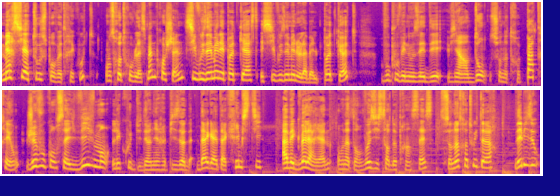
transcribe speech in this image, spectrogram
Merci à tous pour votre écoute. On se retrouve la semaine prochaine. Si vous aimez les podcasts et si vous aimez le label Podcut, vous pouvez nous aider via un don sur notre Patreon. Je vous conseille vivement l'écoute du dernier épisode d'Agatha Christie avec Valériane. On attend vos histoires de princesses sur notre Twitter. Des bisous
